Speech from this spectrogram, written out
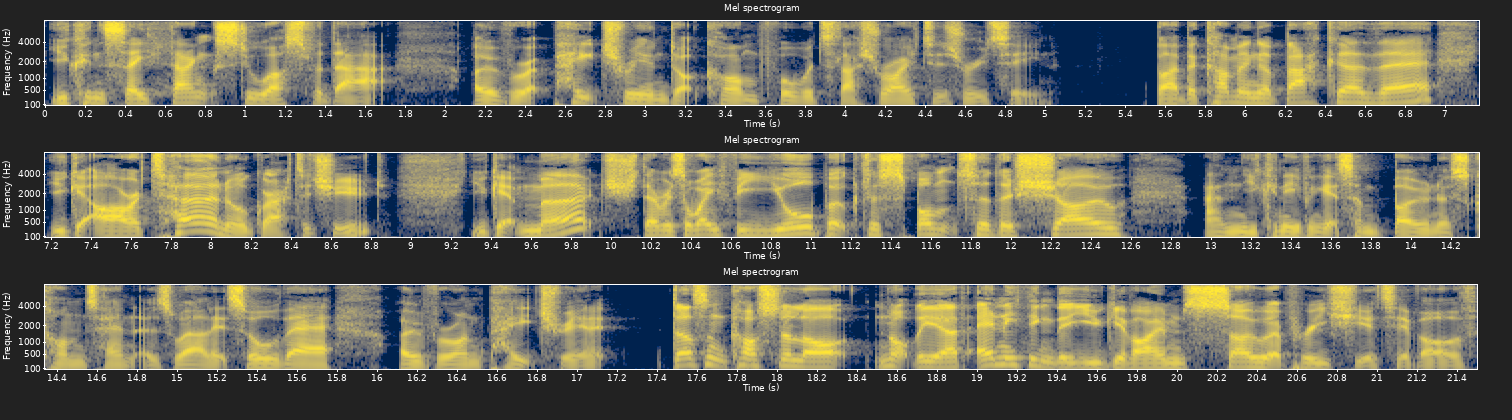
you can say thanks to us for that over at patreon.com forward slash writers routine. By becoming a backer there, you get our eternal gratitude. You get merch. There is a way for your book to sponsor the show, and you can even get some bonus content as well. It's all there over on Patreon. It doesn't cost a lot, not the earth. Anything that you give, I am so appreciative of.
